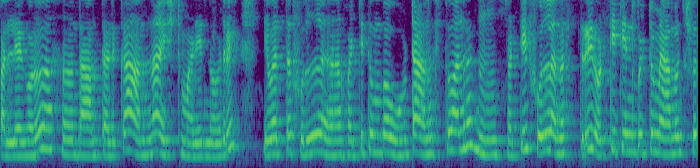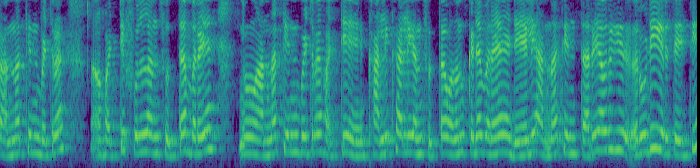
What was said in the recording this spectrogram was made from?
ಪಲ್ಯಗಳು ದಾಲ್ ತಡ್ಕ ಅನ್ನ ಇಷ್ಟು ಮಾಡಿದ್ದು ನೋಡಿರಿ. ಇವತ್ತು ಫುಲ್ ಹೊಟ್ಟೆ ತುಂಬ ಊಟ ಅನ್ನಿಸ್ತು ಅಂದ್ರೆ ಹೊಟ್ಟೆ ಫುಲ್ ಅನ್ನಿಸ್ತು ರೀ ರೊಟ್ಟಿ ತಿಂದ್ಬಿಟ್ಟು ಮ್ಯಾಲೊಂಚೂರು ಅನ್ನ ತಿಂದ್ಬಿಟ್ರೆ ಹೊಟ್ಟೆ ಫುಲ್ ಅನಿಸುತ್ತೆ. ಬರೀ ನೀವು ಅನ್ನ ತಿಂದ್ಬಿಟ್ರೆ ಹೊಟ್ಟೆ ಖಾಲಿ ಖಾಲಿ ಅನಿಸುತ್ತೆ. ಒಂದೊಂದು ಕಡೆ ಬರೀ ಡೈಲಿ ಅನ್ನ ತಿಂತಾರೆ. ಅವ್ರಿಗೆ ರೂಢಿ ಇರ್ತೈತಿ.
